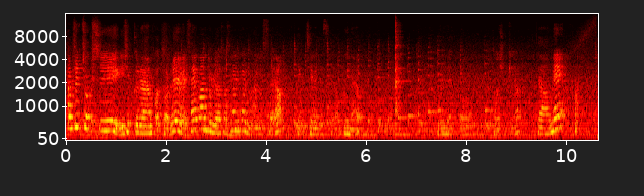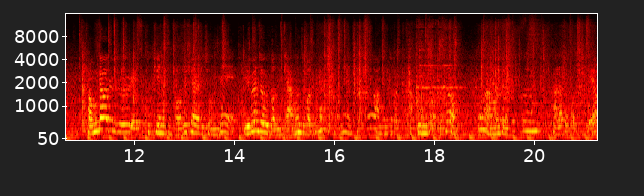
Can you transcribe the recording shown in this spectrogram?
30촉씩 20g 버터를 3번 돌려서 살살 녹여줬어요. 백제가 됐어요. 보이나요? 얘를 넣어줄게요. 그 다음에 견과류를 레이스 쿠키에는 좀 넣어주셔야지 좋은데 일반적으로 넣는 게 아몬드거든요. 저는 통 아몬드가 갖고 있는 게 없어서 통 아몬드를 조금 갈아서 넣어줄게요.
